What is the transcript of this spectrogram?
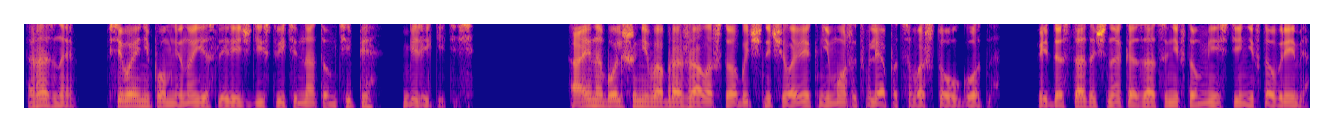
Разное. Всего я не помню, но если речь действительно о том типе, берегитесь. Айна больше не воображала, что обычный человек не может вляпаться во что угодно. Ведь достаточно оказаться не в том месте и не в то время.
